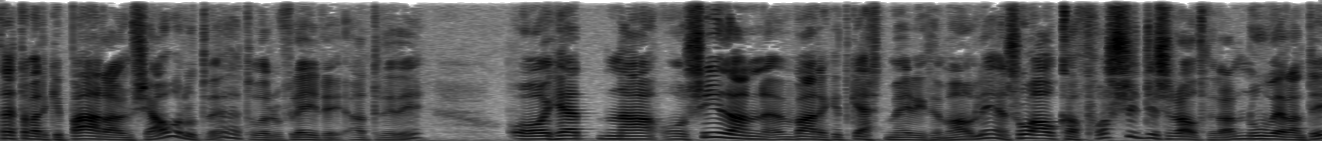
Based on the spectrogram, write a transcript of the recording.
Þetta var ekki bara um sjávarútveg þetta voru fleiri atriði. Og hérna og síðan var ekkert gert meir í þeim máli en svo ákvað fórsitisráð fyrir hann núverandi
